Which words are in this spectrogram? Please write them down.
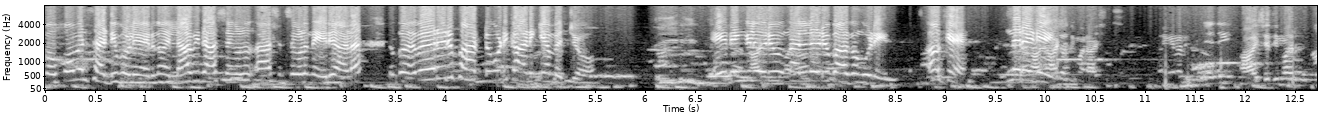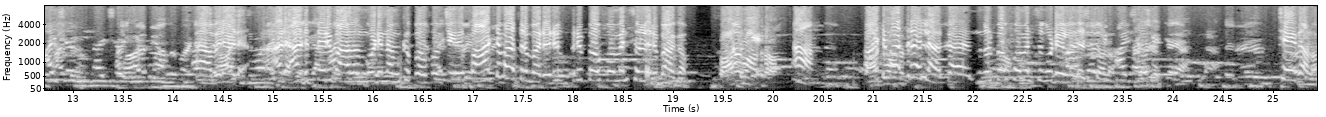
പെർഫോമൻസ് അടിപൊളിയായിരുന്നു. എല്ലാവിധ ആശകളും ആശംസകളും നേരെയാണ് വേറൊരു പാട്ട് കൂടി കാണിക്കാൻ പറ്റുമോ? ഏതെങ്കിലും ഒരു നല്ലൊരു ഭാഗം കൂടി. ഓക്കെ ഇന്ന് റെഡി ആയിക്കോ? അടുത്തൊരു ഭാഗം കൂടി നമുക്ക് പെർഫോം ചെയ്ത് പാട്ട് മാത്രം പോരാ. ഒരു ഒരു പെർഫോമൻസ് ഉള്ള ഒരു ഭാഗം? ആ പാട്ട് മാത്രമല്ല നിങ്ങൾ പെർഫോമൻസ് കൂടി ഉള്ളത് എടുത്തോളൂ. ചെയ്തോളൂ.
